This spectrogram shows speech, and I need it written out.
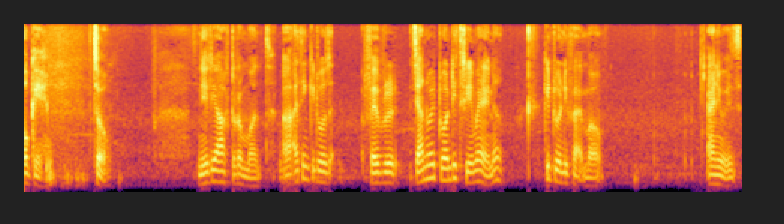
Okay, so nearly after a month, uh, I think it was February, January 23 मा होइन कि 25 मा हो? एनिवेज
